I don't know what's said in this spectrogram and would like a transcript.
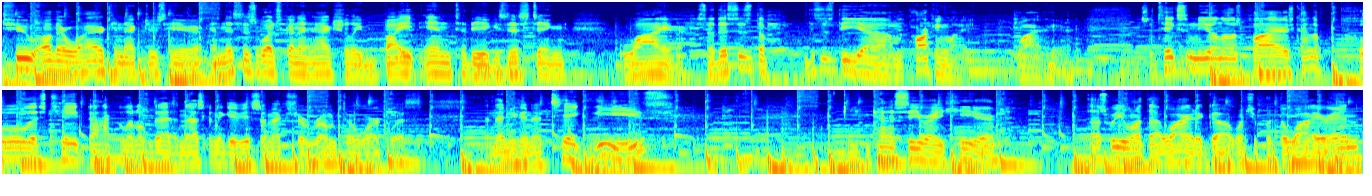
two other wire connectors here, and this is what's gonna actually bite into the existing wire. So this is the this is the um, parking light wire here. So take some needle nose pliers, kind of pull this tape back a little bit, and that's gonna give you some extra room to work with. And then you're gonna take these, you can kind of see right here, that's where you want that wire to go. Once you put the wire in,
